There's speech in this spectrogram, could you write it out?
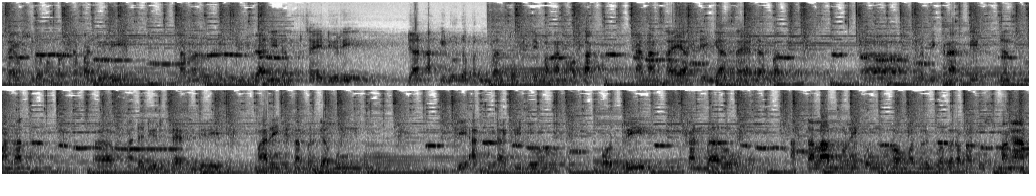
Saya sudah mempersiapkan diri karena lebih berani dan percaya diri. Dan Akido dapat membantu keseimbangan otak kanan saya sehingga saya dapat uh, lebih kreatif dan semangat uh, pada diri saya sendiri. Mari kita bergabung di Aki Akido Kodri Pekanbaru. Assalamualaikum warahmatullahi wabarakatuh. Semangat!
